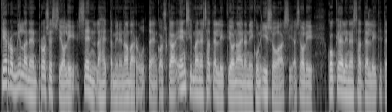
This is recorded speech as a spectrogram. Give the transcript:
kerro millainen prosessi oli sen lähettäminen avaruuteen, koska ensimmäinen satelliitti on aina niin kuin iso asia. Se oli kokeellinen satelliitti, te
